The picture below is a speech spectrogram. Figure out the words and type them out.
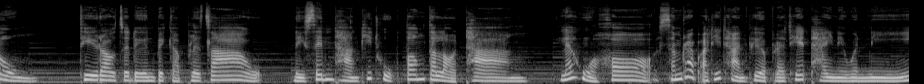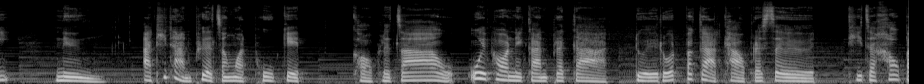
ลง ที่เราจะเดินไปกับพระเจ้า ในเส้นทางที่ถูกต้องตลอดทาง และหัวข้อสำหรับอธิษฐานเผื่อประเทศไทยในวันนี้ 1. อธิษฐานเผื่อจังหวัดภูเก็ต ขอพระเจ้า อวยพรในการประกาศ โดยรถประกาศข่าวประเสริฐ ที่จะเข้าไป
